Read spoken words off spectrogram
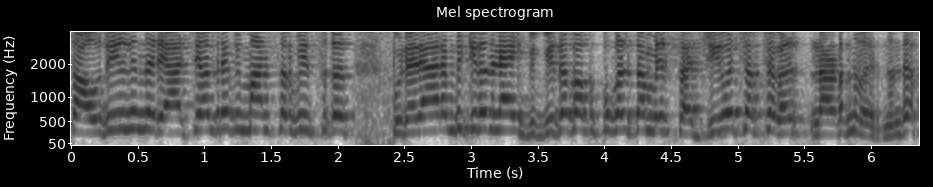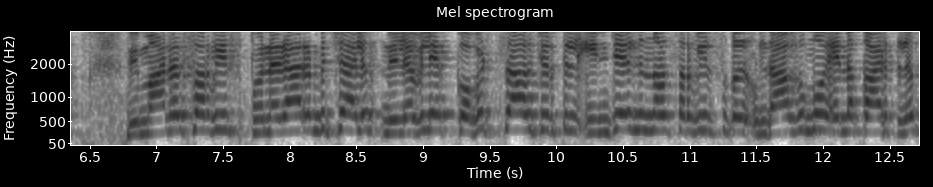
സൗദിയിൽ നിന്ന് രാജ്യാന്തര വിമാന സർവീസുകൾ പുനരാരംഭിക്കുന്നതിനായി വിവിധ വകുപ്പുകൾ തമ്മിൽ സജീവ ചർച്ചകൾ നടന്നു വരുന്നുണ്ട്. വിമാന സർവീസ് പുനരാരംഭിച്ചാലും നിലവിലെ കോവിഡ് സാഹചര്യത്തിൽ ഇന്ത്യയിൽ നിന്നുള്ള സർവീസുകൾ ഉണ്ടാകുമോ എന്ന കാര്യത്തിലും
